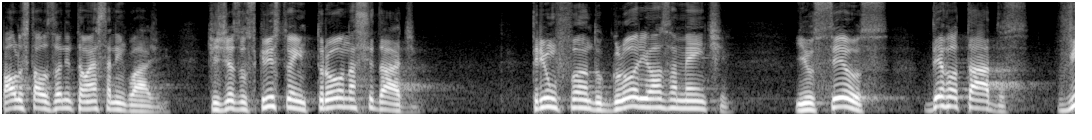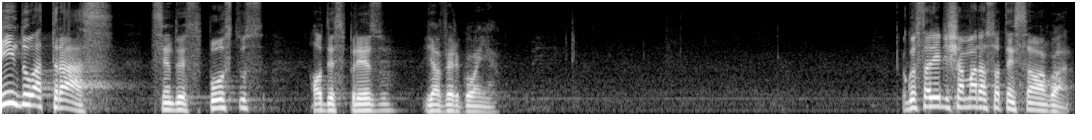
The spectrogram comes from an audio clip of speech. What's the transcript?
Paulo está usando então essa linguagem, que Jesus Cristo entrou na cidade, triunfando gloriosamente, e os seus derrotados vindo atrás, sendo expostos ao desprezo e à vergonha. Eu gostaria de chamar a sua atenção agora.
